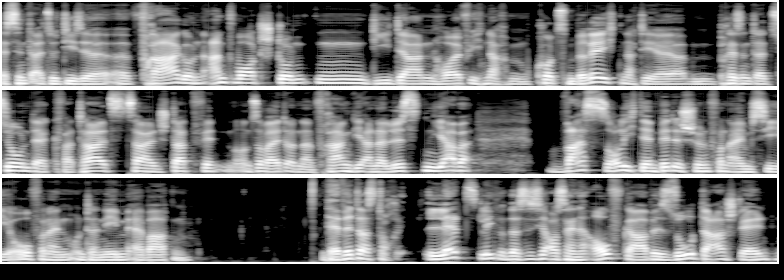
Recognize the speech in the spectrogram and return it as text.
Das sind also diese äh, Frage- und Antwortstunden, die dann häufig nach einem kurzen Bericht, nach der ähm, Präsentation der Quartalszahlen stattfinden und so weiter. Und dann fragen die Analysten, ja, aber was soll ich denn bitte schön von einem CEO, von einem Unternehmen erwarten? Der wird das doch letztlich, und das ist ja auch seine Aufgabe, so darstellen,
